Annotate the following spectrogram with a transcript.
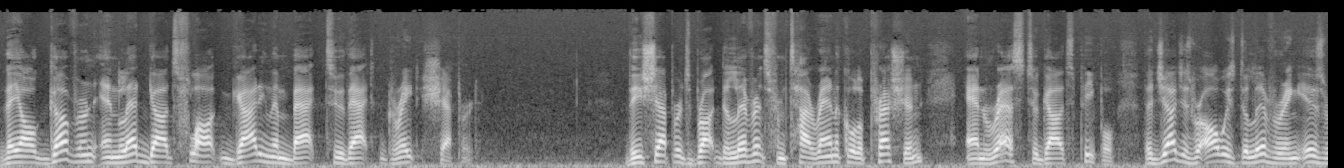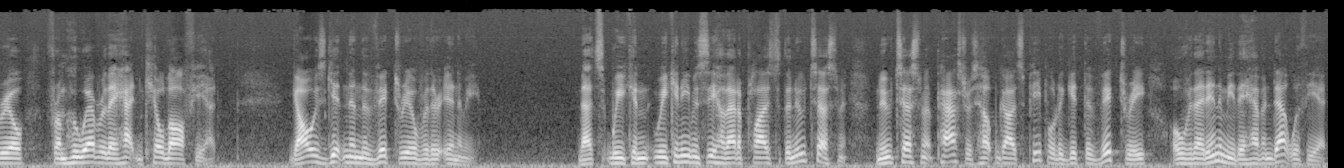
They all governed and led God's flock, guiding them back to that great shepherd. These shepherds brought deliverance from tyrannical oppression and rest to God's people. The judges were always delivering Israel from whoever they hadn't killed off yet, always getting them the victory over their enemy. That's, we, can, we can even see how that applies to the New Testament. New Testament pastors help God's people to get the victory over that enemy they haven't dealt with yet,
